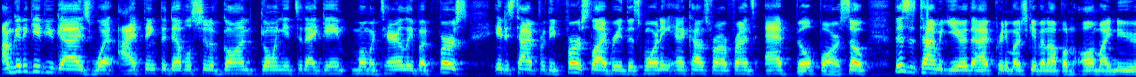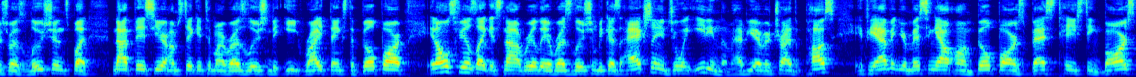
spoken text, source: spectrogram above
I'm going to give you guys what I think the Devils should have gone going into that game momentarily. But first, it is time for the first live read this morning, and it comes from our friends at Built Bar. So this is the time of year that I've pretty much given up on all my New Year's resolutions, but not this year. I'm sticking to my resolution to eat right thanks to Built Bar. It almost feels like it's not really a resolution because I actually enjoy eating them. Have you ever tried the Puffs? If you haven't, you're missing out on Built Bar's best tasting bars.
